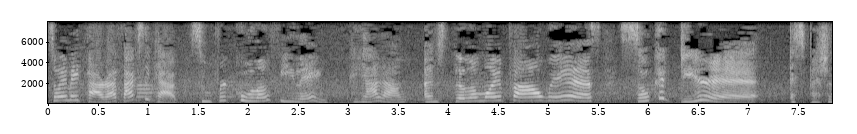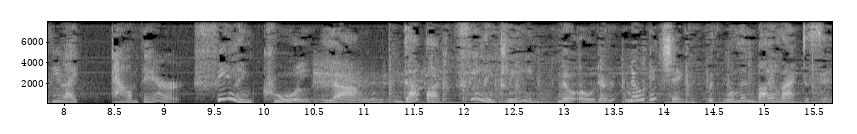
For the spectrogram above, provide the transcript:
So I made Para taxi cab. Super cool ang feeling. Kaya lang, I'm still on my pawis. So kadire. Especially like down there. Feeling cool lang? Dapat feeling clean. No odor, no itching. With Woman by Lactacid.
